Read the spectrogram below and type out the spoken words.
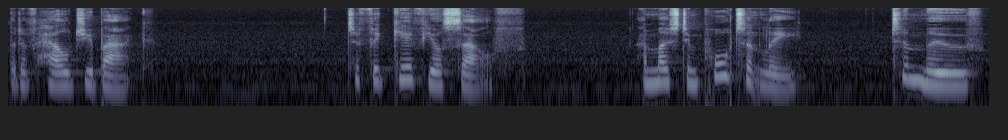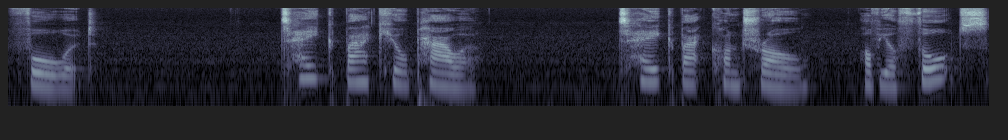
that have held you back, to forgive yourself, and most importantly, to move forward. Take back your power take back control of your thoughts,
